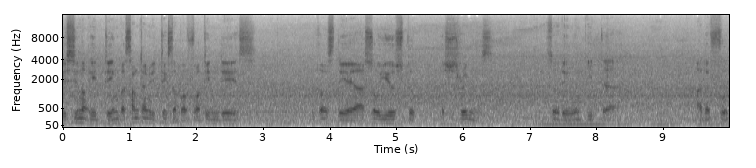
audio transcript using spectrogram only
He's still not eating, but sometimes it takes about 14 days because they are so used to the shrimps, so they won't eat the other food.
